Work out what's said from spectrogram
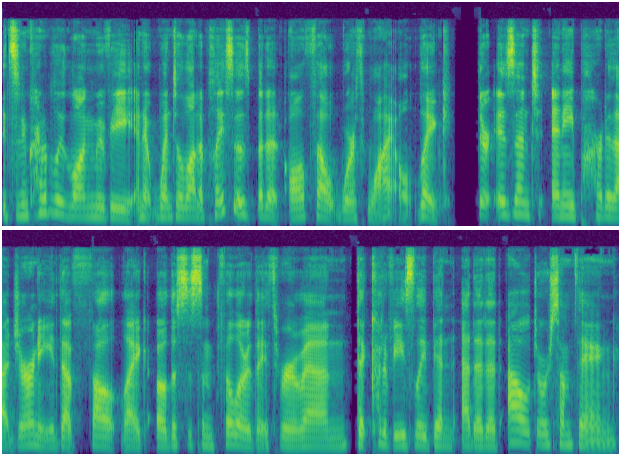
It's an incredibly long movie and it went a lot of places, but it all felt worthwhile. Like there isn't any part of that journey that felt like, oh, this is some filler they threw in that could have easily been edited out or something.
